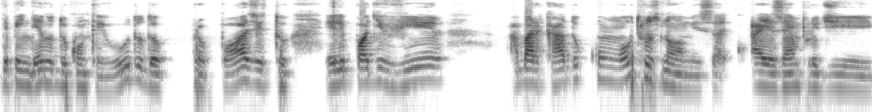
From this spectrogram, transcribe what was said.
dependendo do conteúdo, do propósito, ele pode vir abarcado com outros nomes, a exemplo de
